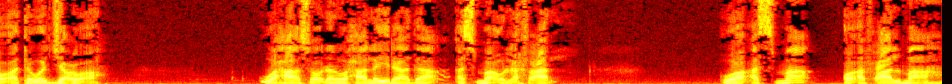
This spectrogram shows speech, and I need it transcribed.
oo atawajacu ah. Waxaasoo dhan waxaa la yidhaahdaa asmaau lafcaal waa asmaa oo afcaal ma aha.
